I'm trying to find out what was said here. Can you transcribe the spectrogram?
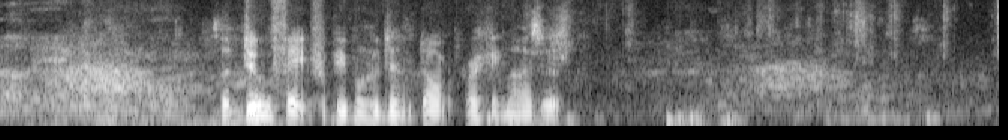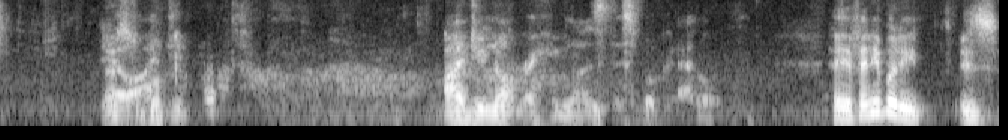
Oh, yeah, so Doom Fate for people who didn't don't recognize it That's No, I book. did not. I do not recognize this book at all. hey if anybody is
